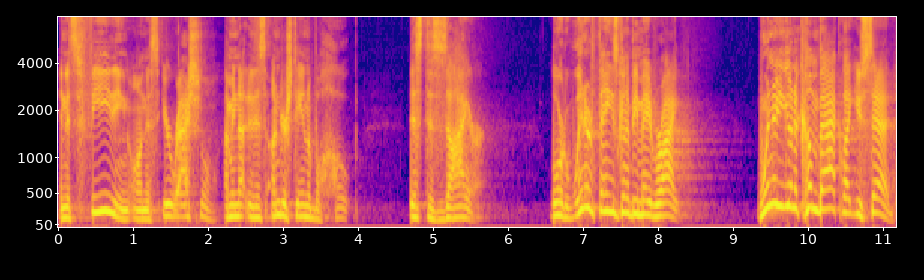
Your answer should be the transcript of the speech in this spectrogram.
And it's feeding on this irrational, I mean, not this understandable hope, this desire. Lord, when are things going to be made right? When are you going to come back like you said?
